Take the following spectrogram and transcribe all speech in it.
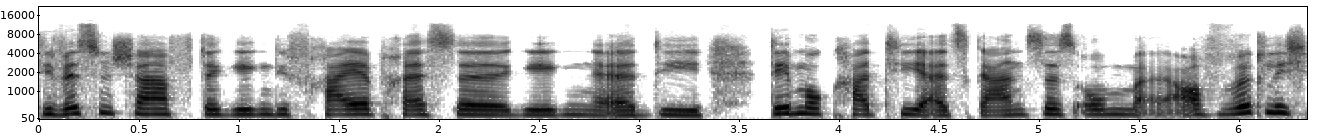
die Wissenschaft, gegen die freie Presse, gegen äh, die Demokratie als Ganzes, um auch wirklich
